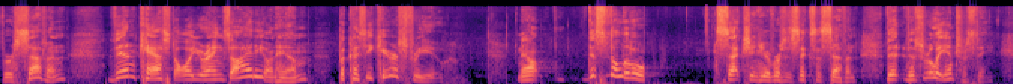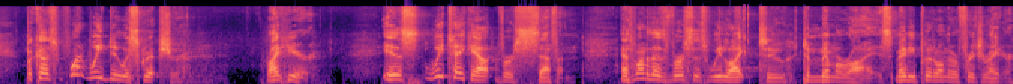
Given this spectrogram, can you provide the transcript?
verse 7, then cast all your anxiety on Him because He cares for you. Now, this is a little section here, verses 6 and 7, that, that's really interesting. Because what we do with Scripture, right here, is we take out verse 7 as one of those verses we like to, to memorize, maybe put on the refrigerator.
